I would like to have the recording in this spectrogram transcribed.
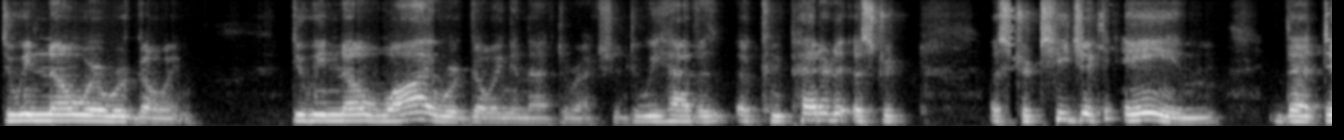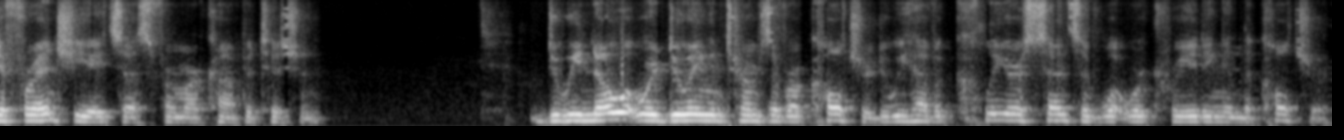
Do we know where we're going? Do we know why we're going in that direction? Do we have a, a competitive, a, a strategic aim that differentiates us from our competition? do we know what we're doing in terms of our culture? Do we have a clear sense of what we're creating in the culture?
